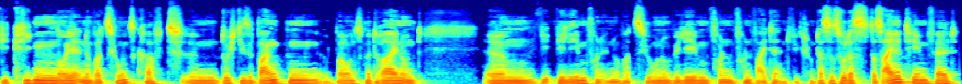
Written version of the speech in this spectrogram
Wir kriegen neue Innovationskraft ähm, durch diese Banken bei uns mit rein und ähm, wir, wir, leben von Innovation und wir leben von, von Weiterentwicklung. Das ist so das, das eine Themenfeld,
